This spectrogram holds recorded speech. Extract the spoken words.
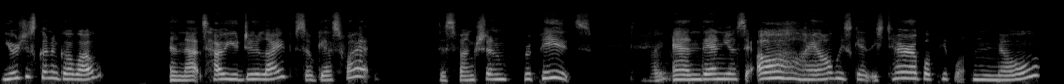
you're just going to go out and that's how you do life so guess what dysfunction repeats Right. And then you'll say, Oh, I always get these terrible people. No.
